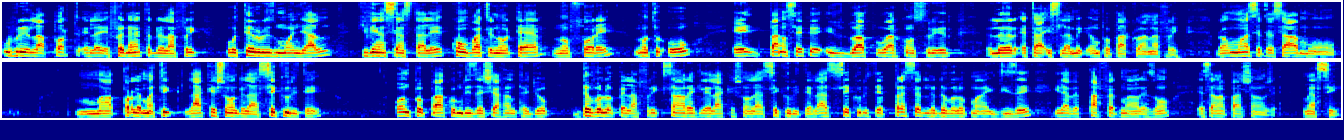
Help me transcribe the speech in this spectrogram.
ouvrir la porte et les fenêtres de l'Afrique au terrorisme mondial qui vient s'installer, convoiter nos terres, nos forêts, notre eau, et penser qu'ils doivent pouvoir construire leur État islamique un peu partout en Afrique. Donc moi, c'était ça mon, ma problématique, la question de la sécurité. On ne peut pas, comme disait Anta Diop, développer l'Afrique sans régler la question de la sécurité. La sécurité précède le développement, il disait, il avait parfaitement raison et ça n'a pas changé. Merci.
